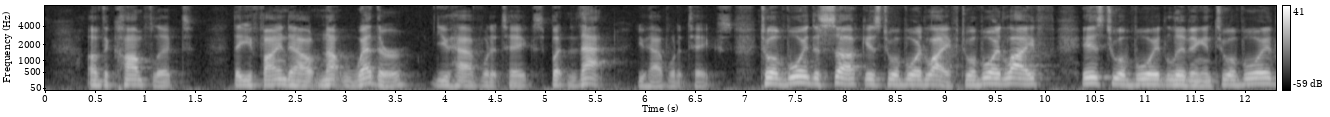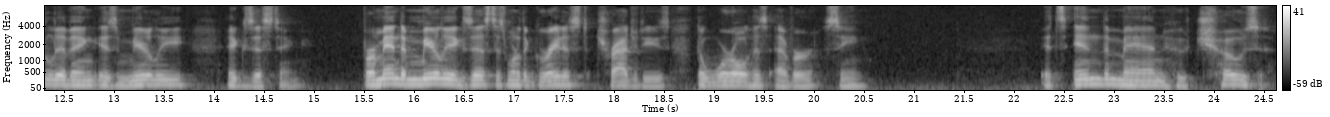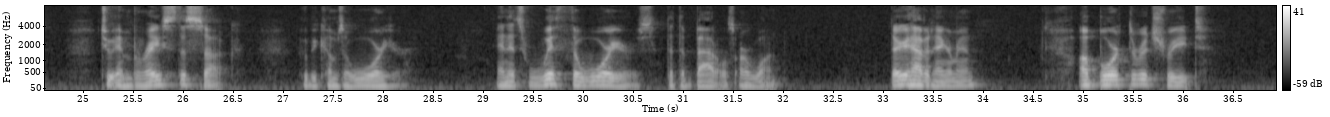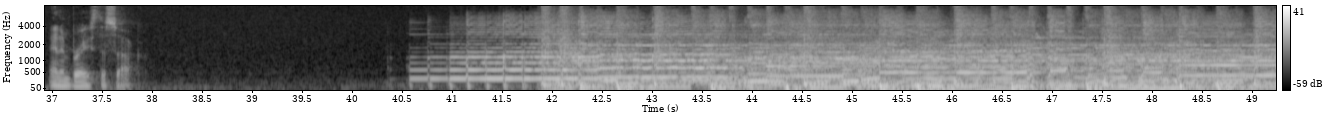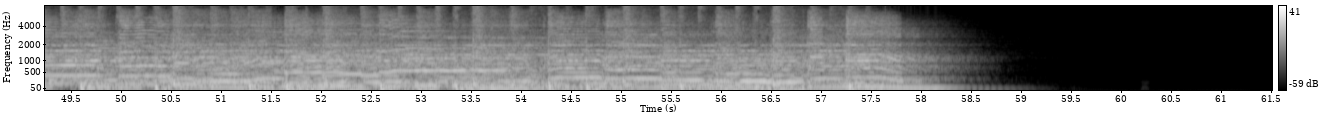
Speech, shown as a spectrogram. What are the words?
of the conflict that you find out not whether you have what it takes, but that you have what it takes. To avoid the suck is to avoid life. To avoid life is to avoid living. And to avoid living is merely existing. For a man to merely exist is one of the greatest tragedies the world has ever seen. It's in the man who chose to embrace the suck who becomes a warrior. And it's with the warriors that the battles are won. There you have it, Hangarman. Abort the retreat and embrace the suck.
